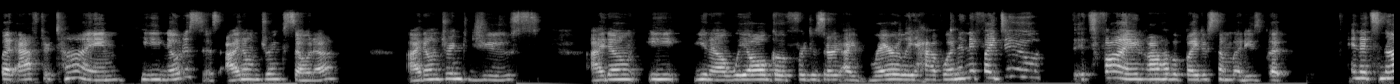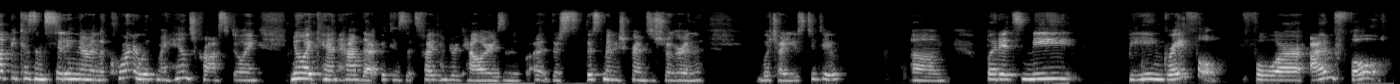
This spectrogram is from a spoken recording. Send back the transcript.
But after time, he notices I don't drink soda, I don't drink juice. I don't eat, you know, we all go for dessert. I rarely have one. And if I do, it's fine. I'll have a bite of somebody's, but and it's not because I'm sitting there in the corner with my hands crossed going, no, I can't have that because it's 500 calories and uh, there's this many grams of sugar, and which I used to do. Um, but it's me being grateful for I'm full.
